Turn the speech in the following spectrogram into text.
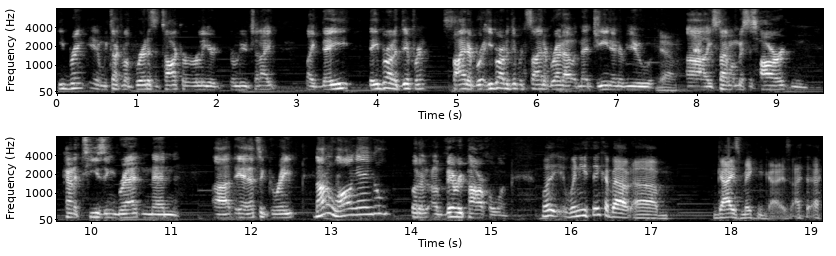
he bring and we talked about Bret as a talker earlier earlier tonight. Like they they brought a different side of Bret. He brought a different side of Bret out in that Gene interview. Yeah. Uh, he's talking about Mrs. Hart and kind of teasing Bret, and then uh, yeah, that's a great not a long angle, but a, a very powerful one. Well, when you think about um, guys making guys, I, th- I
